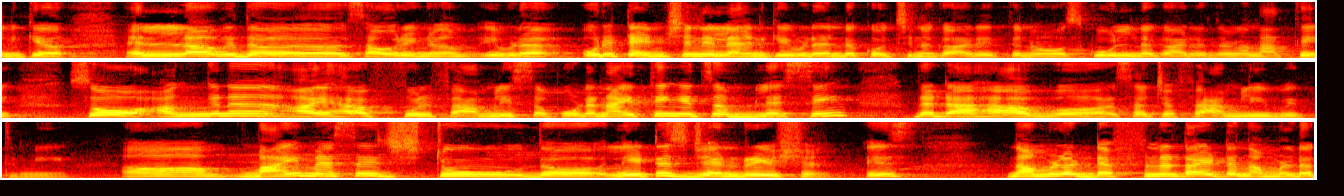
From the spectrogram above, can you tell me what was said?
എനിക്ക് എല്ലാവിധ സൗകര്യങ്ങളും ഇവിടെ ഒരു ടെൻഷൻ ഇല്ല എനിക്ക് ഇവിടെ എന്റെ കൊച്ചിന്റെ കാര്യത്തിനോ സ്കൂളിന്റെ കാര്യത്തിനോ നത്തിങ് സോ അങ്ങനെ I have full family support and I think it's a blessing that I have such a family with me my message to the latest generation is നമ്മൾ ഡെഫിനറ്റ് ആയിട്ട് നമ്മളുടെ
